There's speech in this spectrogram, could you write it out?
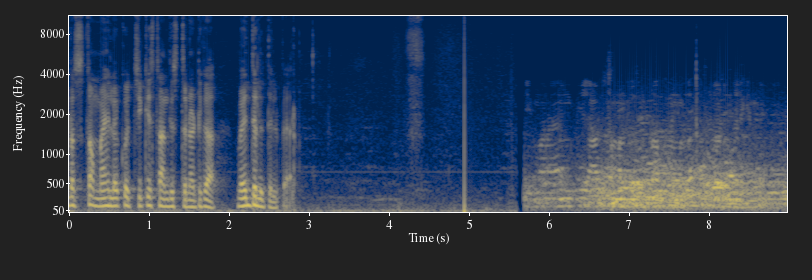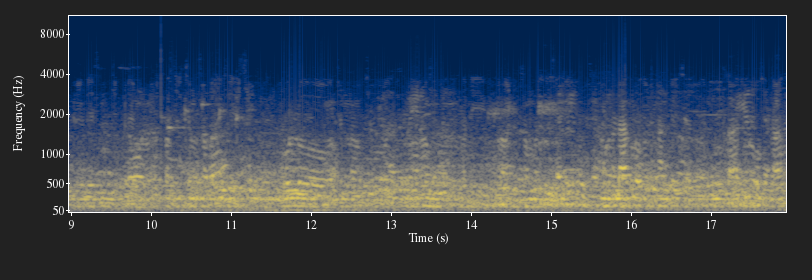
ప్రస్తుతం మహిళకు చికిత్స అందిస్తున్నట్టుగా వైద్యులు తెలిపారు మా నాయనకి ఆటోమేటిక్ ప్రాబ్లం వల్ల రావడం జరిగింది త్రీ డేస్ నుంచి ఇక్కడే చిన్న సర్జరీ చేసి గోల్లో చిన్న వేయడం అది వాటికి సంబంధించి మన ల్యాబ్లో ఒక స్టంట్ వేశారు ఈ ల్యాబ్లో ఒక ల్యాబ్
